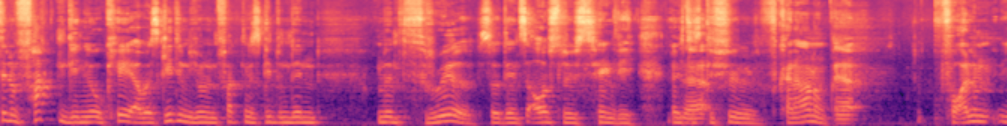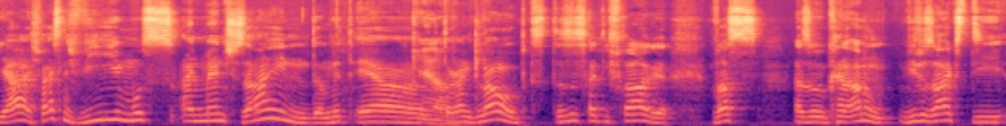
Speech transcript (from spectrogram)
denn um Fakten ginge, okay, aber es geht ihm nicht um den Fakten, es geht um den, um den Thrill, so den es auslöst irgendwie. Habe ich Ja. das Gefühl. Keine Ahnung. Ja. Vor allem, ja, ich weiß nicht, wie muss ein Mensch sein, damit er Genau. daran glaubt? Das ist halt die Frage. Was, also keine Ahnung, wie du sagst, die,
